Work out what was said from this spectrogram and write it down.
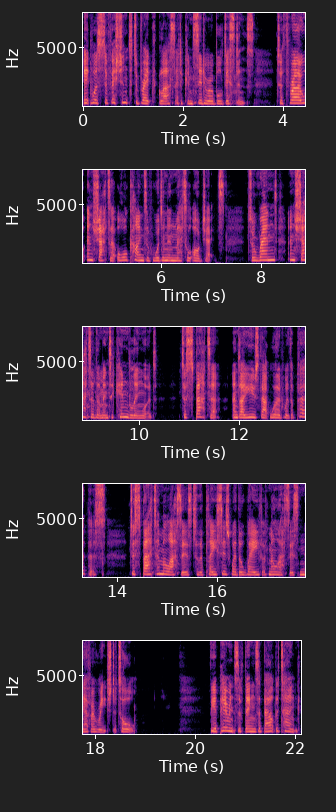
It was sufficient to break glass at a considerable distance, to throw and shatter all kinds of wooden and metal objects, to rend and shatter them into kindling wood, to spatter, and I use that word with a purpose, to spatter molasses to the places where the wave of molasses never reached at all. The appearance of things about the tank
